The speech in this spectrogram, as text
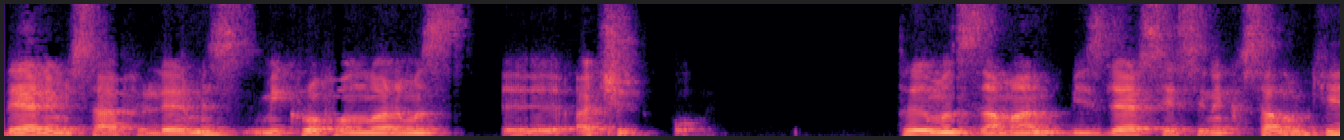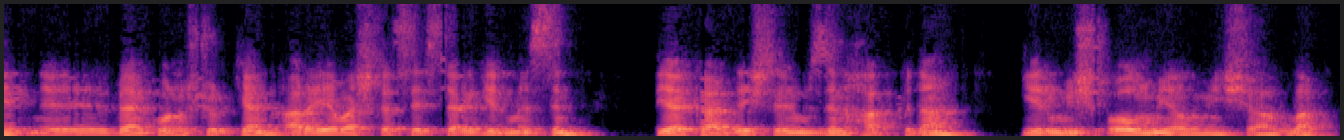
Değerli misafirlerimiz, mikrofonlarımız e, açıktığımız zaman bizler sesini kısalım ki e, ben konuşurken araya başka sesler girmesin. Diğer kardeşlerimizin hakkına girmiş olmayalım inşallah.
